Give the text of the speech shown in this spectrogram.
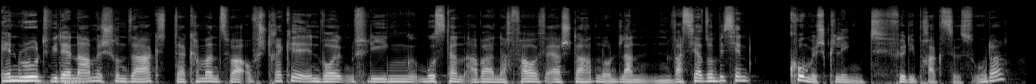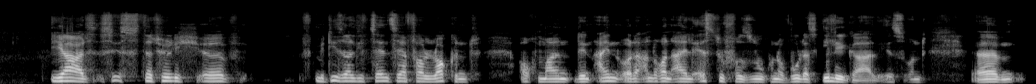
En route, wie der Name schon sagt, da kann man zwar auf Strecke in Wolken fliegen, muss dann aber nach VFR starten und landen, was ja so ein bisschen komisch klingt für die Praxis, oder? Ja, es ist natürlich äh, mit dieser Lizenz sehr verlockend, auch mal den einen oder anderen ILS zu versuchen, obwohl das illegal ist. Und ähm,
